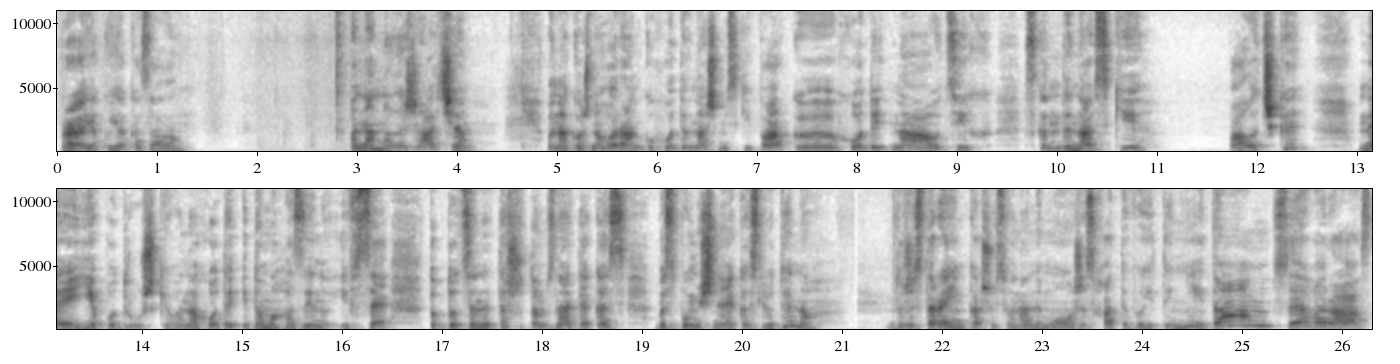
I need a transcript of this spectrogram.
про яку я казала. Вона не лежача. Вона кожного ранку ходить в наш міський парк, е, ходить на оцих скандинавські палочки. В неї є подружки, вона ходить і до магазину, і все. Тобто це не те, що там, знаєте, якась безпомічна якась людина, дуже старенька, щось вона не може з хати вийти. Ні, там все гаразд.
